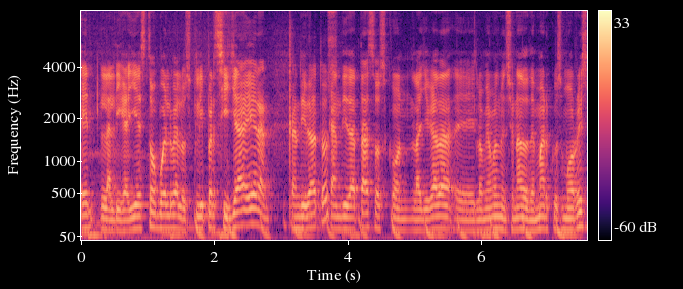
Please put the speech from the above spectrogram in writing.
en la liga. Y esto vuelve a los Clippers. Si ya eran Candidatos. candidatazos con la llegada, eh, lo habíamos mencionado, de Marcus Morris,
